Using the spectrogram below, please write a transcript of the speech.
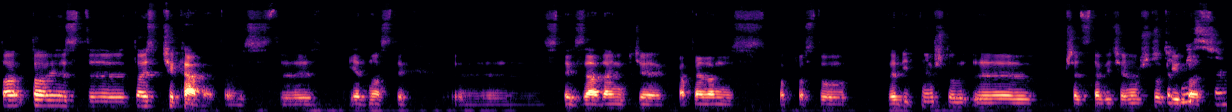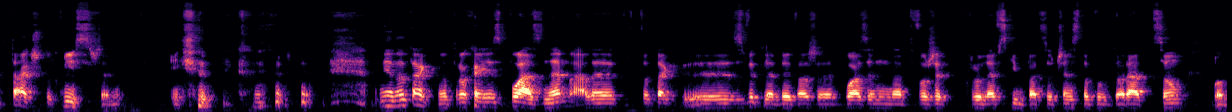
to, to, jest, y, to jest ciekawe. To jest jedno z tych, z tych zadań, gdzie kapelan jest po prostu wybitnym sztu, przedstawicielem sztuki. bo- Sztukmistrzem. tak, sztukmistrzem. Nie no tak, no trochę jest błaznem, ale to tak y, zwykle bywa, że błazen na dworze królewskim bardzo często był doradcą, bo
